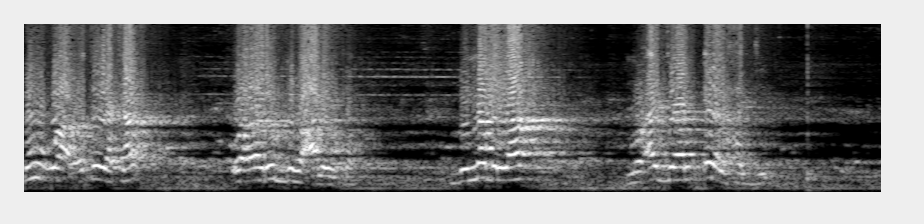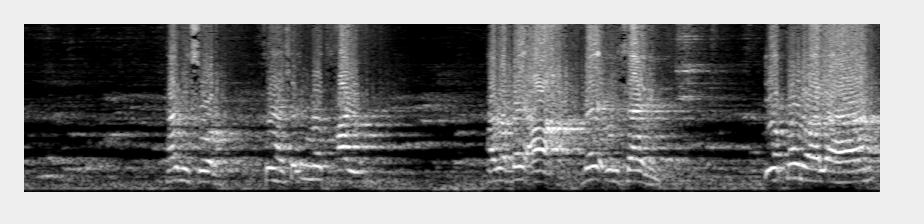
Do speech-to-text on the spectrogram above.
وأعطيك وأرده عليك بمبلغ مؤجل إلى الحج هذه صورة فيها شيء من التحايل هذا بيع آخر بيع ثاني يقول الآن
